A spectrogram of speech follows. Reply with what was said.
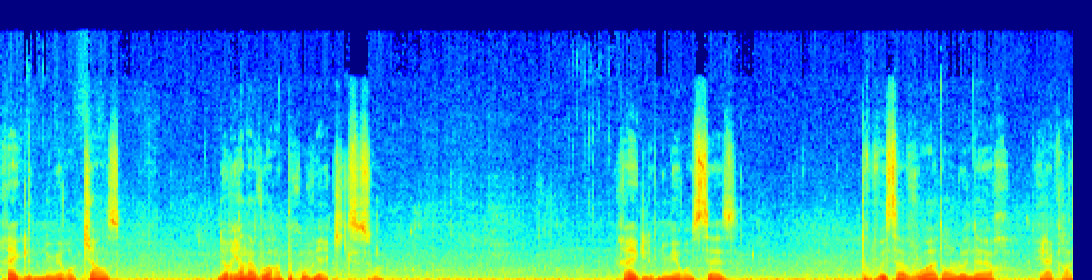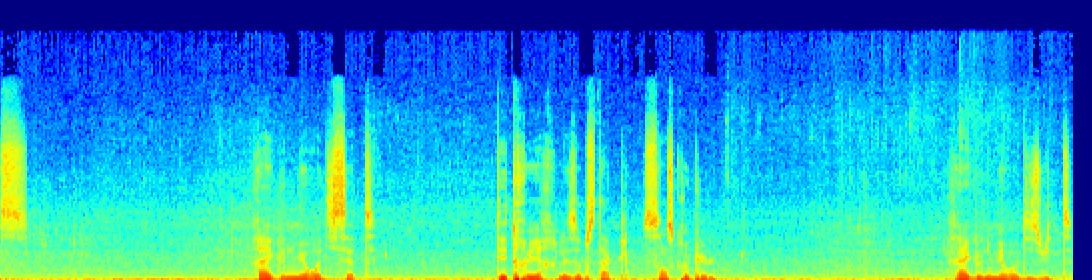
Règle numéro 15. Ne rien avoir à prouver à qui que ce soit. Règle numéro 16. Trouver sa voie dans l'honneur et la grâce. Règle numéro 17. Détruire les obstacles sans scrupule. Règle numéro 18.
